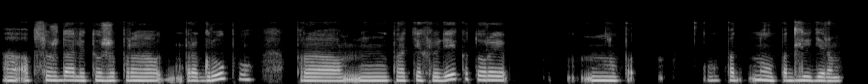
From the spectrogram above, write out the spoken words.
а, обсуждали тоже про, про группу, про, про тех людей, которые ну, под, ну, под лидером.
